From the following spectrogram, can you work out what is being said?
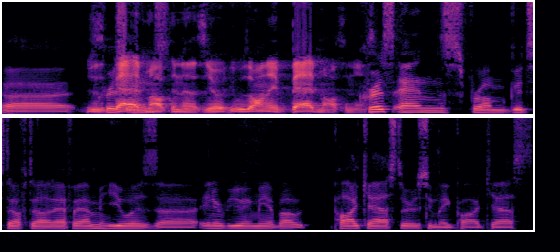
Uh, Just Chris bad mouthing us, yo. He was on it bad mouthing us. Chris Enns from goodstuff.fm. He was uh, interviewing me about podcasters who make podcasts.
